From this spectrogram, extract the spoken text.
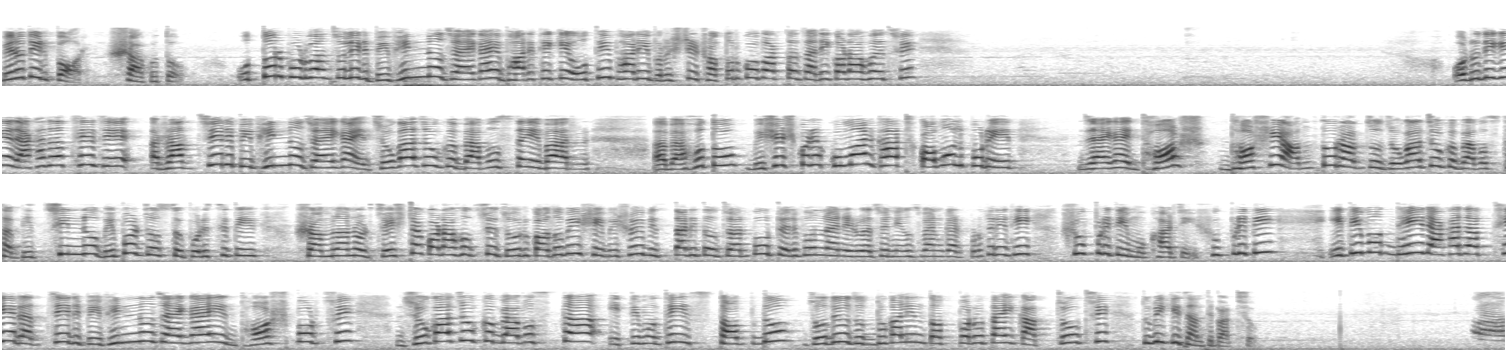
বিরতির পর স্বাগত। উত্তর পূর্বাঞ্চলের বিভিন্ন জায়গায় ভারী থেকে অতি ভারী বৃষ্টির সতর্কবার্তা জারি করা হয়েছে। অন্যদিকে দেখা যাচ্ছে যে রাজ্যের বিভিন্ন জায়গায় যোগাযোগ ব্যবস্থা এবার ব্যাহত। বিশেষ করে কুমারঘাট, কমলপুরের জায়গায় ধস, ধসে আন্তঃরাজ্য যোগাযোগ ব্যবস্থা বিচ্ছিন্ন, বিপর্যস্ত পরিস্থিতি সামলানোর চেষ্টা করা হচ্ছে। জোর কদমে সে বিষয়ে বিস্তারিত জানব। টেলিফোন লাইনে রয়েছে নিউজ ভ্যানগার্ড প্রতিনিধি সুপ্রীতি মুখার্জি। সুপ্রীতি, ইতিমধ্যেই দেখা যাচ্ছে রাজ্যের বিভিন্ন জায়গায় ধস পড়ছে। যোগাযোগ ব্যবস্থা ইতিমধ্যেই স্তব্ধ, যদিও যুদ্ধকালীন তৎপরতায় কাজ চলছে। তুমি কি জানতে পারছ?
